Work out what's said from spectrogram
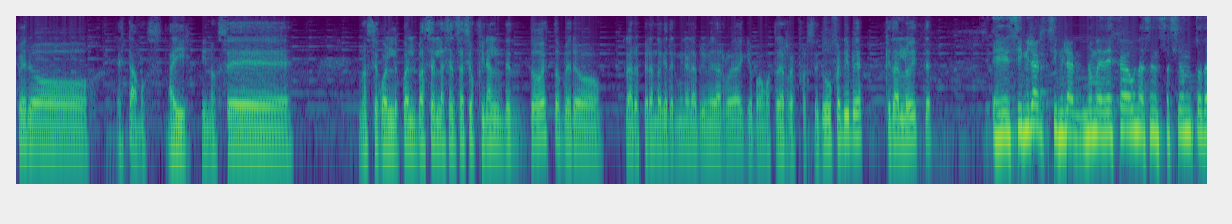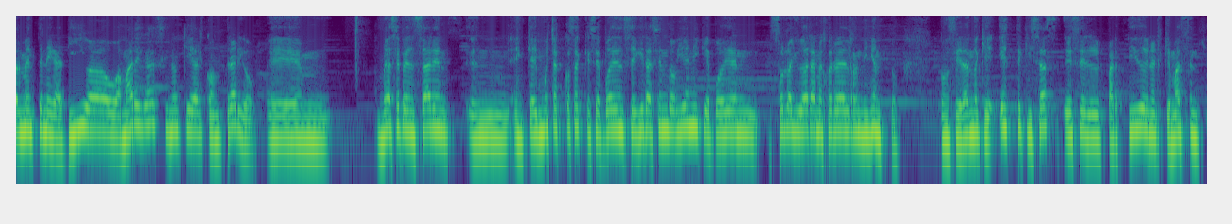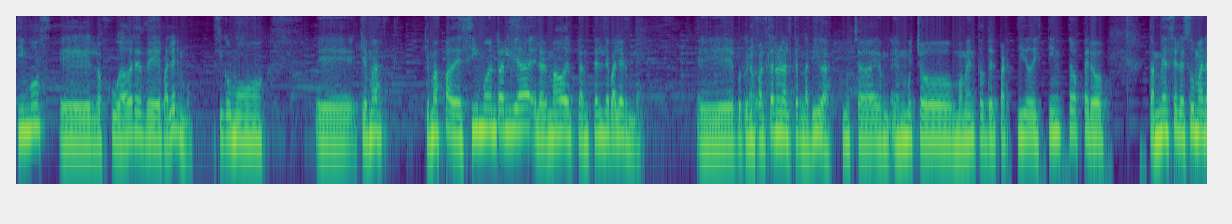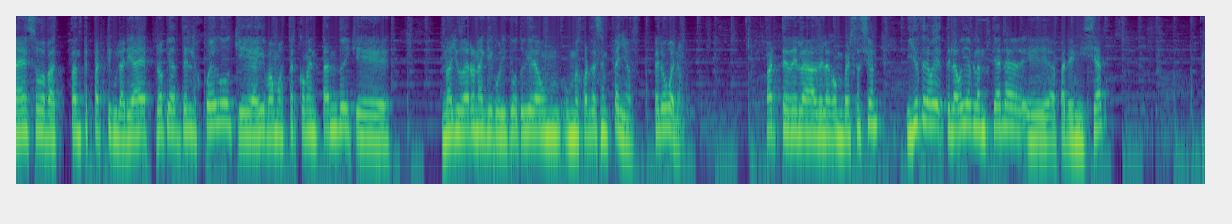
pero estamos ahí y no sé no sé cuál, cuál va a ser la sensación final de todo esto, pero claro, esperando que termine la primera rueda y que podamos traer refuerzo. ¿Y tú, Felipe, qué tal lo viste? Eh, similar, similar. No me deja una sensación totalmente negativa o amarga, sino que al contrario. Eh, me hace pensar en, en, que hay muchas cosas que se pueden seguir haciendo bien y que pueden solo ayudar a mejorar el rendimiento. Considerando que este quizás es el partido en el que más sentimos eh, los jugadores de Palermo. Así como que más que más padecimos en realidad el armado del plantel de Palermo. Eh, porque nos faltaron alternativas muchas, en, muchos momentos del partido distintos, pero también se le suman a eso bastantes particularidades propias del juego que ahí vamos a estar comentando y que no ayudaron a que Curicó tuviera un, mejor desempeño. Pero bueno, parte de la, de la conversación. Y yo te la voy, te la voy a plantear eh, para iniciar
